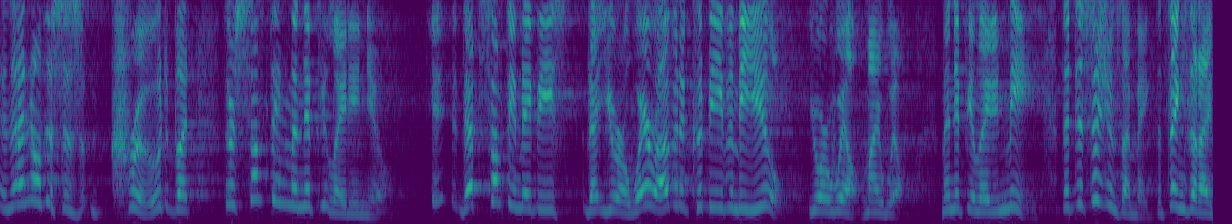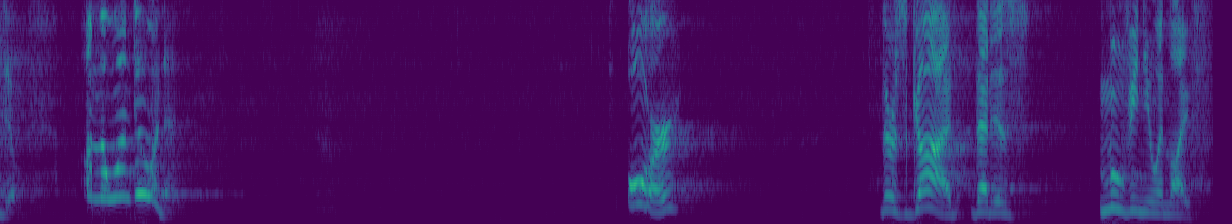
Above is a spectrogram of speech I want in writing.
And I know this is crude, but there's something manipulating you. That's something maybe that you're aware of, and it could be even be you, your will, my will, manipulating me, the decisions I make, the things that I do. I'm the one doing it. Or there's God that is moving you in life.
